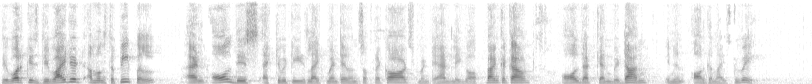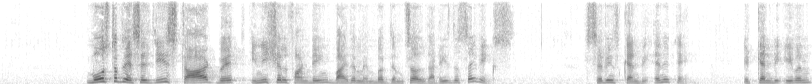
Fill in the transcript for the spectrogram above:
the work is divided amongst the people and all these activities like maintenance of records, handling of bank account, all that can be done in an organized way. Most of the SHGs start with initial funding by the members themselves, that is the savings. Savings can be anything. It can be even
